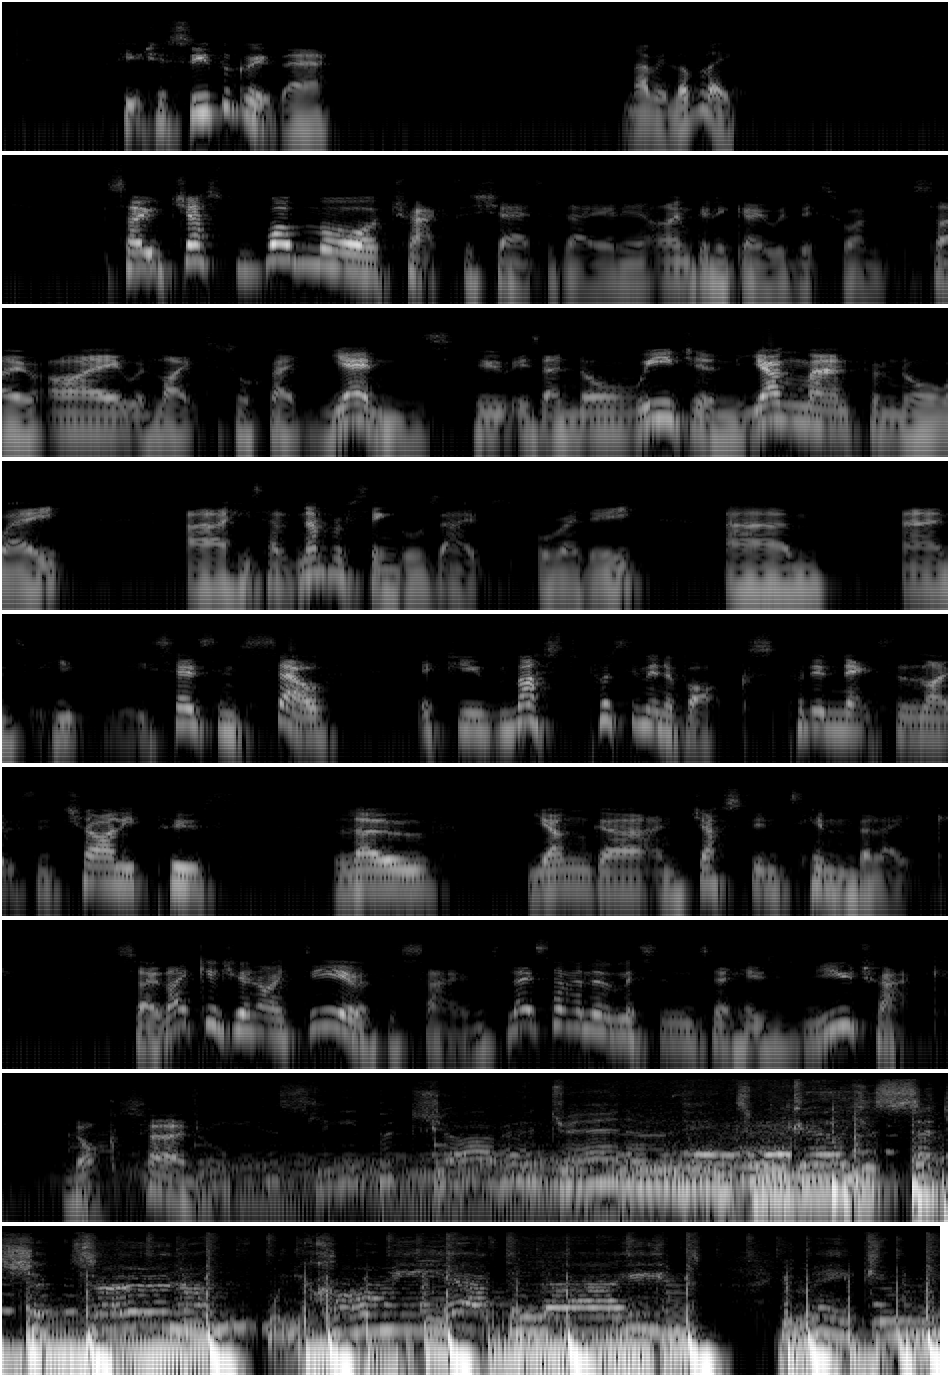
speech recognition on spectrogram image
A Future supergroup there. That'd be lovely. So just one more track to share today, and I'm going to go with this one. So I would like to talk about Jens, who is a Norwegian young man from Norway. Uh, he's had a number of singles out already, um, and he he says himself, if you must put him in a box, put him next to the likes of Charlie Puth, Lauv, Younger, and Justin Timberlake. So that gives you an idea of his sound. Let's have a little listen to his new track, Nocturnal. Asleep. Girl, you're such a turn on when you call me after light. You're making me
